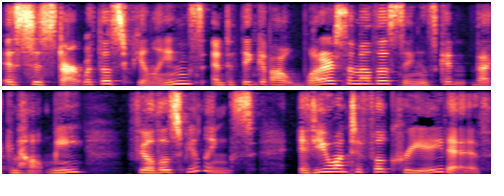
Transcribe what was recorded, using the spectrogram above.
is to start with those feelings and to think about what are some of those things can, that can help me feel those feelings. If you want to feel creative,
